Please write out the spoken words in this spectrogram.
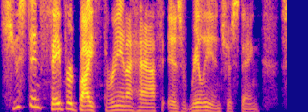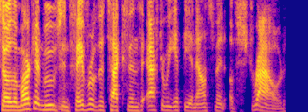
Houston favored by three and a half is really interesting. So the market moves mm-hmm. in favor of the Texans after we get the announcement of Stroud.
